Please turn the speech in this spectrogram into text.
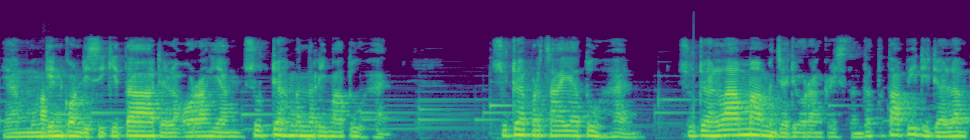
Ya, mungkin kondisi kita adalah orang yang sudah menerima Tuhan sudah percaya Tuhan, sudah lama menjadi orang Kristen, tetapi di dalam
